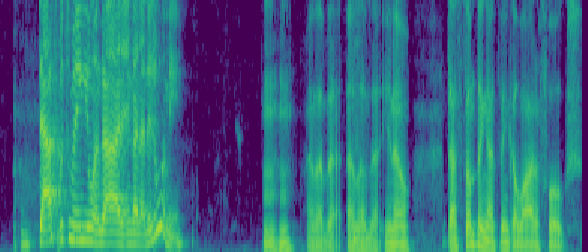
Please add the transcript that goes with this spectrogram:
That's between you and God. It ain't got nothing to do with me. Mm-hmm. I love that. I love that. You know, that's something I think a lot of folks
